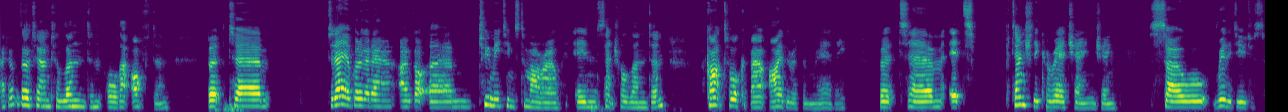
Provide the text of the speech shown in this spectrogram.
I don't go down to London all that often, but um, today I've got to go down. I've got um, two meetings tomorrow in central London. I can't talk about either of them really, but um, it's potentially career changing. So really do just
